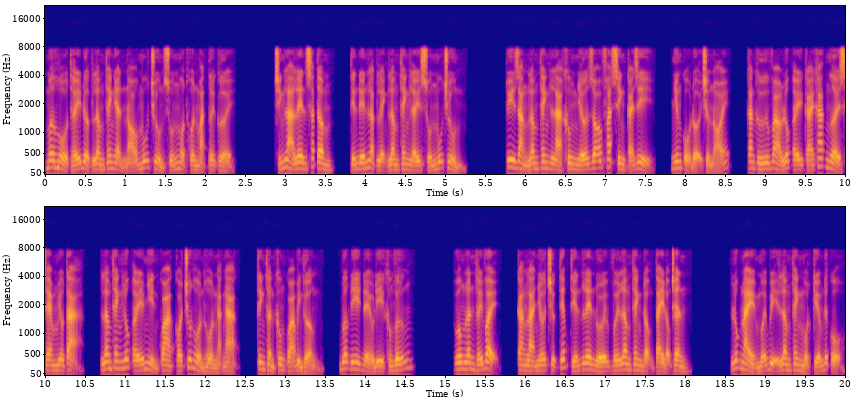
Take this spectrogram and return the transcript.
mơ hồ thấy được lâm thanh nhận nó mũ trùm xuống một khuôn mặt tươi cười. Chính là lên sát tâm, tiến đến lặc lệnh lâm thanh lấy xuống mũ trùm. Tuy rằng lâm thanh là không nhớ rõ phát sinh cái gì, nhưng cổ đội trưởng nói, căn cứ vào lúc ấy cái khác người xem miêu tả, lâm thanh lúc ấy nhìn qua có chút hồn hồn ngạc ngạc, tinh thần không quá bình thường, bước đi đều đi không vững. Vương lân thấy vậy, càng là nhớ trực tiếp tiến lên đối với lâm thanh động tay động chân. Lúc này mới bị lâm thanh một kiếm đứt cổ.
